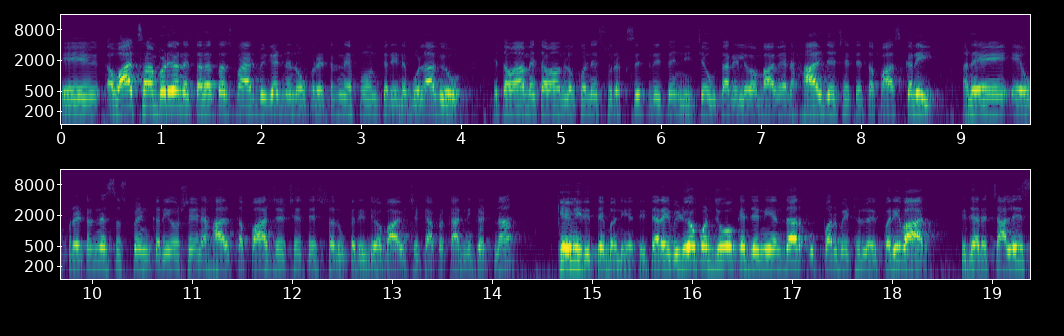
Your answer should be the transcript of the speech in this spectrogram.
એ અવાજ સાંભળ્યો અને તરત જ ફાયર બ્રિગેડ અને ઓપરેટરને ફોન કરીને બોલાવ્યો. એ તમામે તમામ લોકોને સુરક્ષિત રીતે નીચે ઉતારી લેવામાં આવ્યા અને હાલ જે છે તે તપાસ કરી અને એ ઓપરેટરને સસ્પેન્ડ કર્યો છે અને હાલ તપાસ જે છે તે શરૂ કરી દેવામાં આવી છે કે આ પ્રકારની ઘટના કેવી રીતે બની હતી. ત્યારે વીડિયો પણ જુઓ કે જેની અંદર ઉપર બેઠેલો એ પરિવાર કે જ્યારે ચાલીસ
